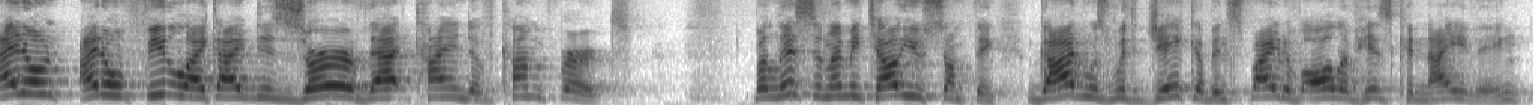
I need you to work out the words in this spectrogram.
I don't, I don't feel like I deserve that kind of comfort. But listen, let me tell you something. God was with Jacob in spite of all of his conniving.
